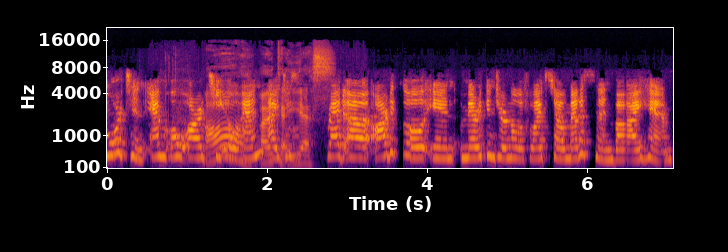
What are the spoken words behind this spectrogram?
Morton, M O R T O N. Oh, I just yes. read an article in American Journal of Lifestyle Medicine by him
